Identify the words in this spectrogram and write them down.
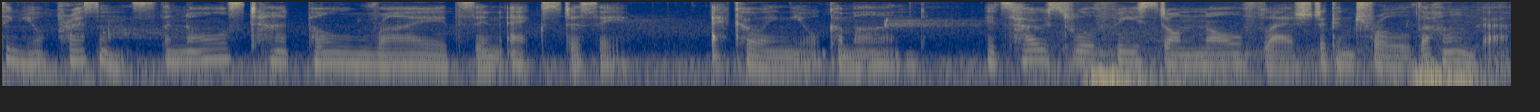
Sensing your presence, the gnoll's tadpole writhes in ecstasy, echoing your command. Its host will feast on Knoll flesh to control the hunger,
